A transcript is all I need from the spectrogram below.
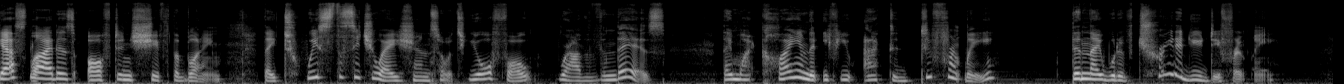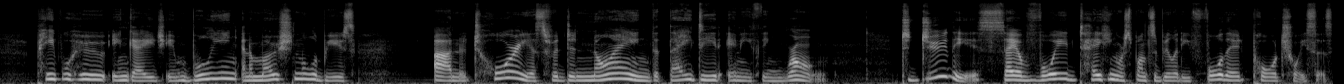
Gaslighters often shift the blame. They twist the situation so it's your fault rather than theirs. They might claim that if you acted differently, then they would have treated you differently people who engage in bullying and emotional abuse are notorious for denying that they did anything wrong. To do this, they avoid taking responsibility for their poor choices.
